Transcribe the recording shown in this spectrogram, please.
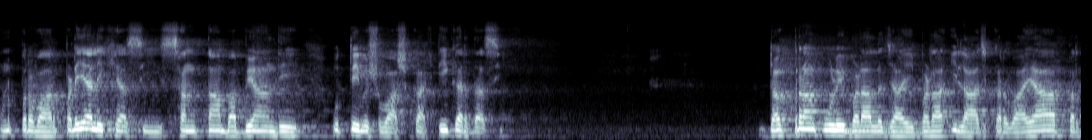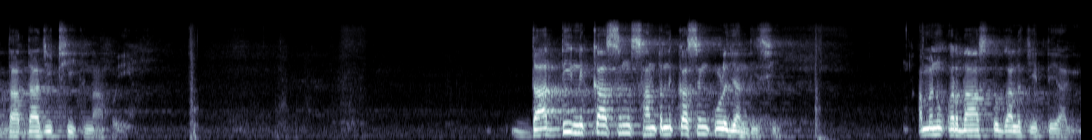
ਹੁਣ ਪਰਿਵਾਰ ਪੜਿਆ ਲਿਖਿਆ ਸੀ, ਸੰਤਾਂ ਬਾਬਿਆਂ ਦੇ ਉੱਤੇ ਵਿਸ਼ਵਾਸ ਘੱਟ ਹੀ ਕਰਦਾ ਸੀ। ਡਾਕਟਰਾਂ ਕੋਲੇ ਬੜਾ ਲਜਾਏ, ਬੜਾ ਇਲਾਜ ਕਰਵਾਇਆ, ਪਰ ਦਾਦਾ ਜੀ ਠੀਕ ਨਾ ਹੋਏ। ਦਾਦੀ ਨਿੱਕਾ ਸਿੰਘ, ਸੰਤ ਨਿੱਕਾ ਸਿੰਘ ਕੋਲ ਜਾਂਦੀ ਸੀ। ਆ ਮੈਨੂੰ ਅਰਦਾਸ ਤੋਂ ਗੱਲ ਚੇਤੇ ਆ ਗਈ।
